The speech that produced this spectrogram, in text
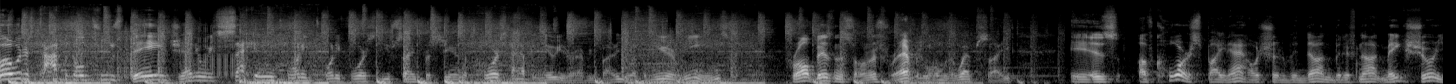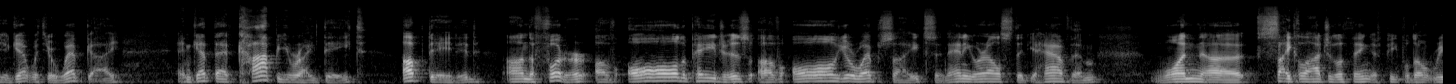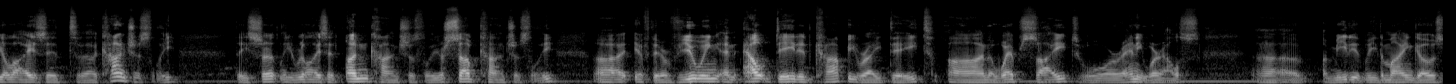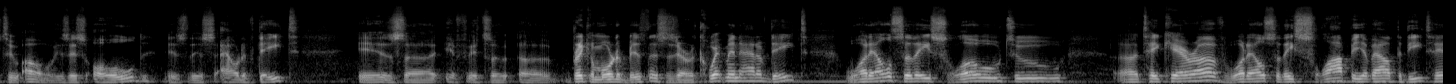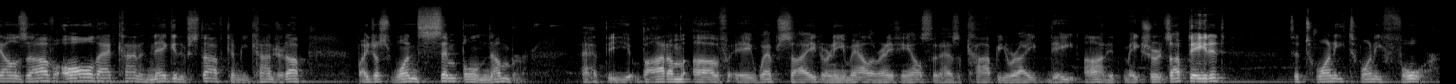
Hello, it is Topical Tuesday, January 2nd, 2024. Steve Sipress here. And of course, Happy New Year, everybody. What the New Year means for all business owners, for everyone with a website, is of course by now it should have been done. But if not, make sure you get with your web guy and get that copyright date updated on the footer of all the pages of all your websites and anywhere else that you have them one uh, psychological thing, if people don't realize it uh, consciously, they certainly realize it unconsciously or subconsciously. Uh, if they're viewing an outdated copyright date on a website or anywhere else, uh, immediately the mind goes to, oh, is this old? Is this out of date? Is uh, if it's a, a brick and mortar business, is their equipment out of date? What else are they slow to? Uh, take care of? What else are they sloppy about the details of? All that kind of negative stuff can be conjured up by just one simple number at the bottom of a website or an email or anything else that has a copyright date on it. Make sure it's updated to 2024.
